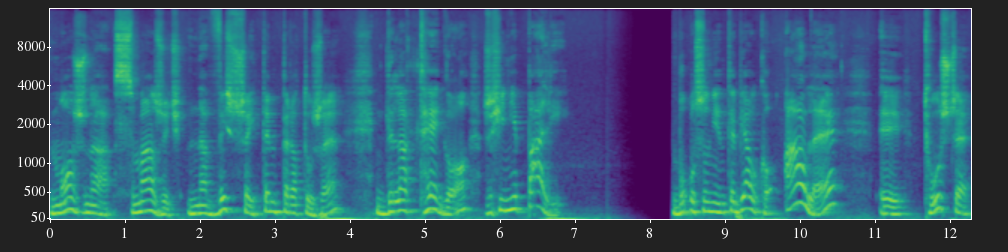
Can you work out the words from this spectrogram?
można smażyć na wyższej temperaturze, dlatego że się nie pali, bo usunięte białko, ale Y, tłuszcze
